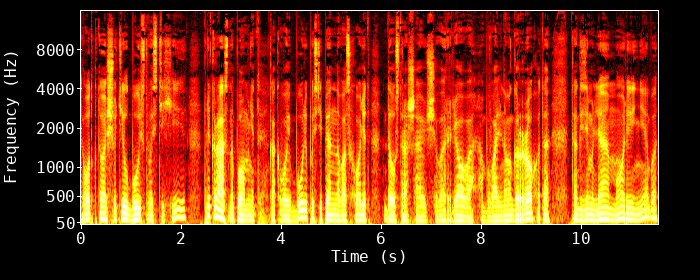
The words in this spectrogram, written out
Тот, кто ощутил буйство стихии, прекрасно помнит, как вой бури постепенно восходит до устрашающего рева, обвального грохота, как земля, море и небо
